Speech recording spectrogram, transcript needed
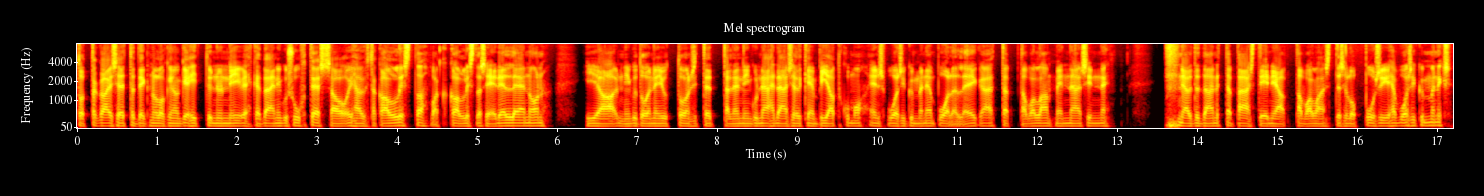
Totta kai se, että teknologia on kehittynyt, niin ehkä tämä niin kuin suhteessa on ihan yhtä kallista, vaikka kallista se edelleen on – ja niin kuin toinen juttu on sitten, että tälle niin kuin nähdään selkeämpi jatkumo ensi vuosikymmenen puolelle, eikä että tavallaan mennään sinne, näytetään, että päästiin ja tavallaan sitten se loppuu siihen vuosikymmeniksi.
